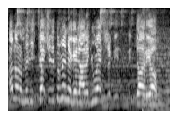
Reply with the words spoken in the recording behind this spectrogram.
Allora mi dispiace che domenica la Juventus Vittorio.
